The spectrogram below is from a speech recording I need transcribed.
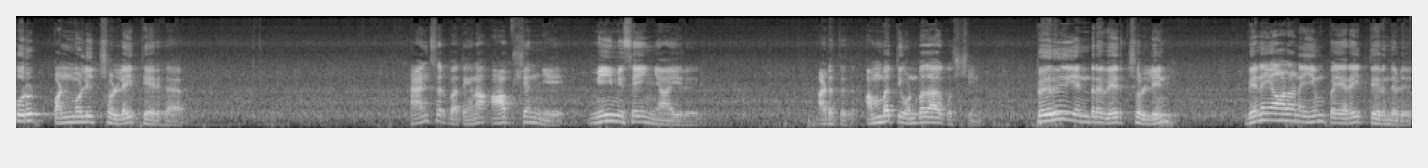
பொருட்பன்மொழி சொல்லை தேர்க. ஆன்சர் பார்த்தீங்கன்னா ஆப்ஷன் ஏ மீமிசை ஞாயிறு. அடுத்தது ஐம்பத்தி ஒன்பதாவது கொஸ்டின் பெரு என்ற வேர்ச்சொல்லின் வினையாளனையும் பெயரை தேர்ந்தெடு.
